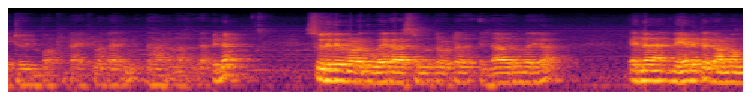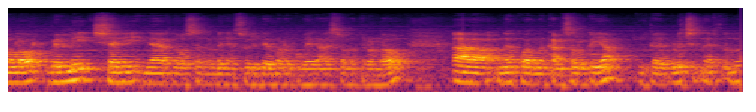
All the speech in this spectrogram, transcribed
ഏറ്റവും ഇമ്പോർട്ടന്റ് ആയിട്ടുള്ള കാര്യം ധാര നടത്തുക. പിന്നെ സൂര്യദേവയുടെ കുബേരാശ്രമത്തിലോട്ട് എല്ലാവരും വരിക. എന്നെ നേരിട്ട് കാണണമെന്നുള്ളവർ വെള്ളി ശനി ഞായർ ദിവസങ്ങളിൽ ഞാൻ സൂര്യദേവയുടെ കുബേരാശ്രമത്തിലുണ്ടാവും നിങ്ങൾക്ക് വന്ന് കൺസൾട്ട് ചെയ്യാം. നിങ്ങൾക്ക് വിളിച്ച് നേരത്തെ ഒന്ന്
